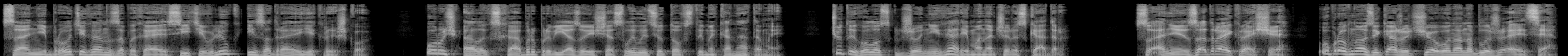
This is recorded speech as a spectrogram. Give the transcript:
Санні Бротіган запихає сіті в люк і задраює кришку. Поруч Алекс Хабр прив'язує щасливицю товстими канатами. Чути голос Джонні Гаррімана через кадр. Сані, задрай краще. У прогнозі кажуть, що вона наближається.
